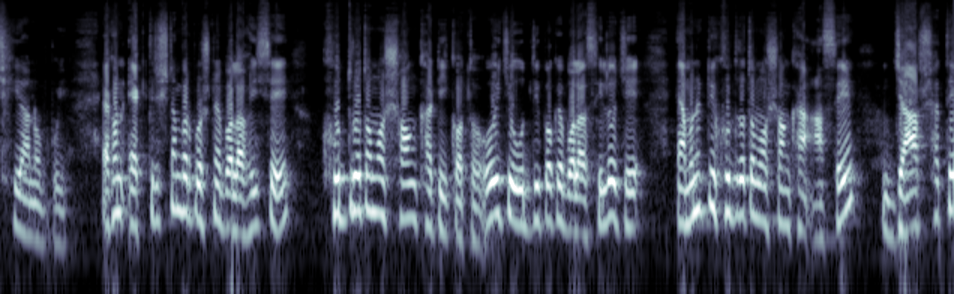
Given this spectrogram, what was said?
ছিয়ানব্বই। এখন একত্রিশ নম্বর প্রশ্নে বলা হয়েছে ক্ষুদ্রতম সংখ্যাটি কত? ওই যে উদ্দীপকে বলা ছিল যে, এমন একটি ক্ষুদ্রতম সংখ্যা আছে, যার সাথে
